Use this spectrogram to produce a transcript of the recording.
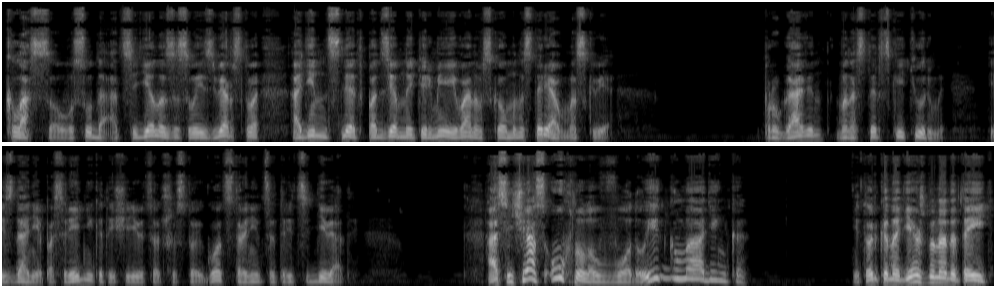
классового суда отсидела за свои зверства 11 лет в подземной тюрьме Ивановского монастыря в Москве. Пругавин. Монастырские тюрьмы. Издание «Посредника», 1906 год, страница 39. А сейчас ухнула в воду и гладенько. И только надежду надо таить,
